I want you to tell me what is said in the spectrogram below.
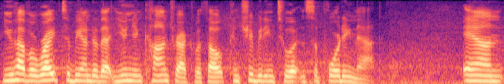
you have a right to be under that union contract without contributing to it and supporting that. And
